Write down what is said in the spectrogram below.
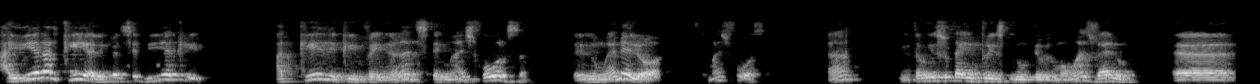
a hierarquia, ele percebia que aquele que vem antes tem mais força, ele não é melhor, tem mais força. Tá? Então, isso está implícito no teu irmão mais velho, é,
